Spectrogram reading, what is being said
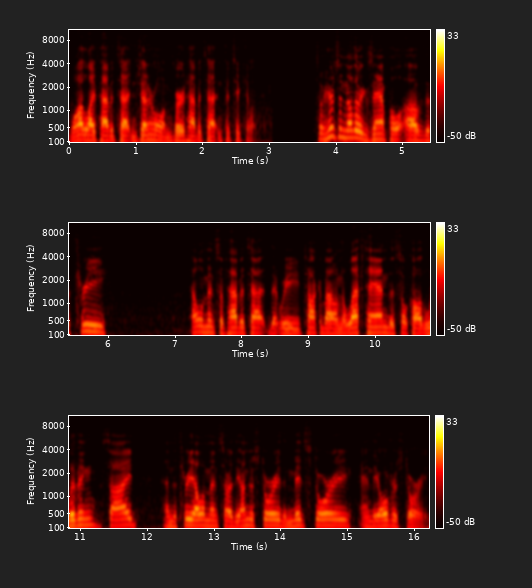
wildlife habitat in general and bird habitat in particular. So here's another example of the three elements of habitat that we talk about on the left hand, the so-called living side, and the three elements are the understory, the midstory, and the overstory.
